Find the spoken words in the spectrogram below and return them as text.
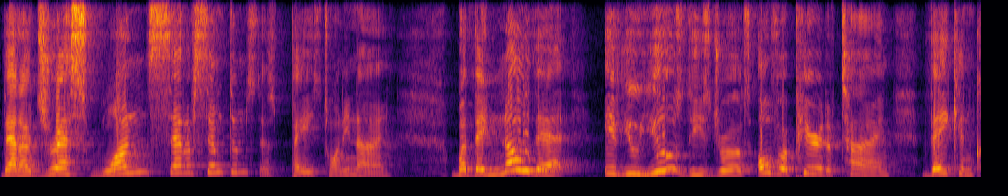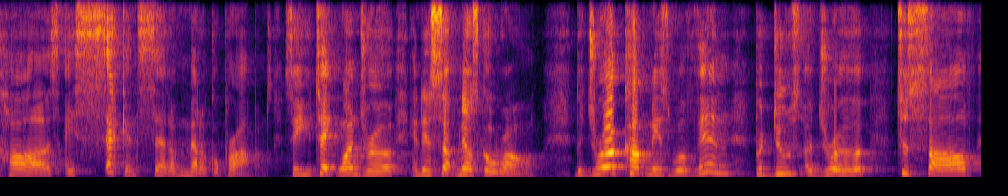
that address one set of symptoms, that's page 29, but they know that if you use these drugs over a period of time, they can cause a second set of medical problems. So you take one drug and then something else go wrong. The drug companies will then produce a drug to solve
